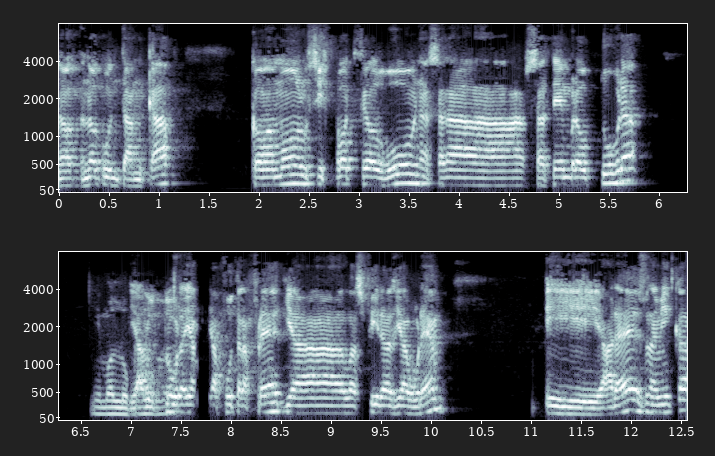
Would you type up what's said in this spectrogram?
no, no comptar amb cap. Com a molt, si es pot fer alguna, serà setembre-octubre, I molt Ja a local. l'octubre ja, ja fotrà fred, ja les fires ja veurem. I ara és una mica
